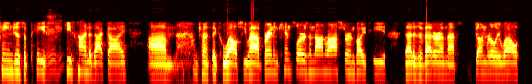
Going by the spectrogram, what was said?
changes of pace. Mm-hmm. He's kind of that guy. Um, I'm trying to think who else. You have Brandon Kintzler as a non-roster invitee. That is a veteran that's done really well.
